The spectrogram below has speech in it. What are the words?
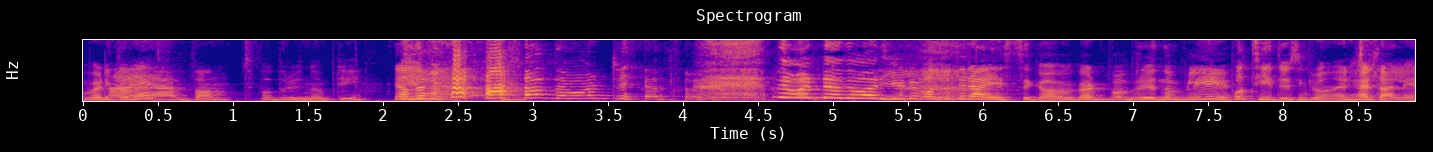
Var det ikke Nei, det? jeg vant på Brun og Bly. Ja, det var det. Var det, det var det det var. Julie vant et reisegavekort på Brun og Bly. På 10 000 kroner, helt ærlig.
